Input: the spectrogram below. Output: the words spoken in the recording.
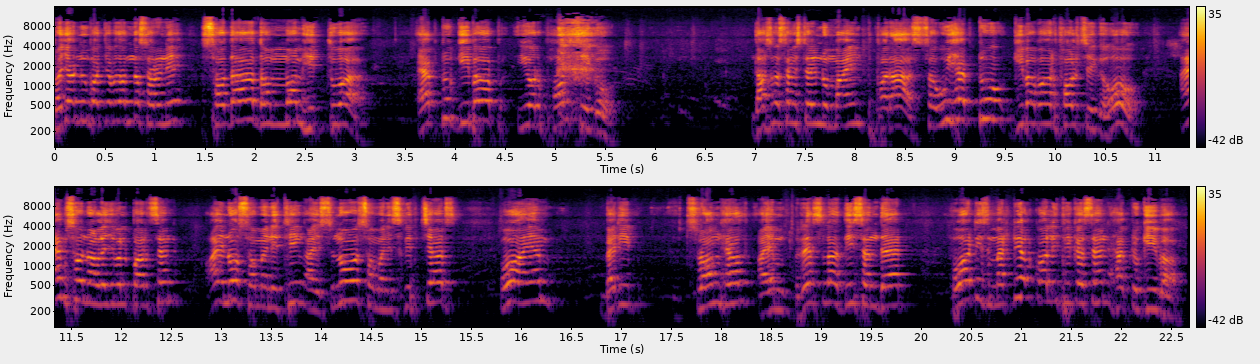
Brajanubhajavadanda Sarane, Sada Dhammam Hitva. Have to give up your false ego. That's what I'm telling to mind for us. So we have to give up our false ego. Oh, I am so knowledgeable person. I know so many things. I know so many scriptures. Oh, I am very strong health. I am wrestler, this and that. What is material qualification? Have to give up.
